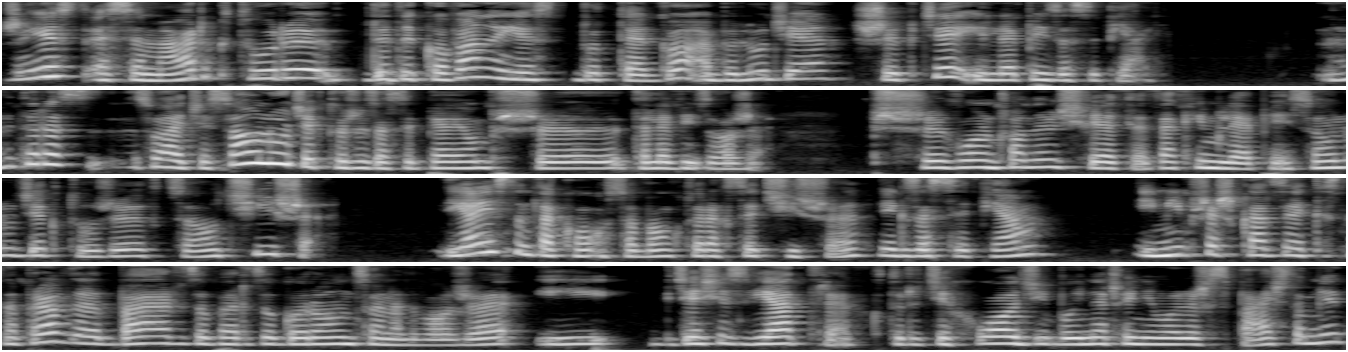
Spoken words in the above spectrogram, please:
że jest SMR, który dedykowany jest do tego, aby ludzie szybciej i lepiej zasypiali. No i teraz słuchajcie, są ludzie, którzy zasypiają przy telewizorze, przy włączonym świetle, takim lepiej. Są ludzie, którzy chcą ciszę. Ja jestem taką osobą, która chce ciszy, jak zasypiam, i mi przeszkadza, jak jest naprawdę bardzo, bardzo gorąco na dworze i gdzieś jest wiatrak, który cię chłodzi, bo inaczej nie możesz spać, to mnie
